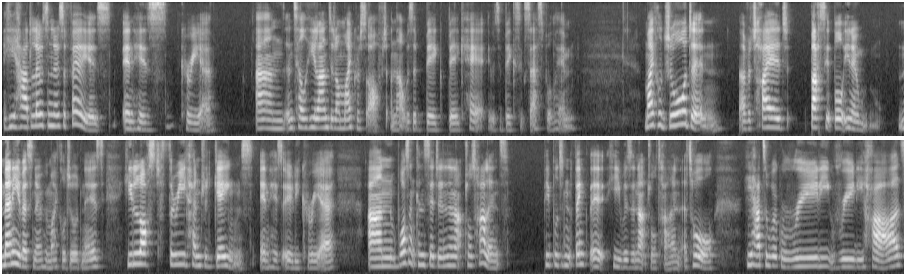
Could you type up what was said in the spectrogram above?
He had loads and loads of failures in his career. And until he landed on Microsoft, and that was a big, big hit. It was a big success for him. Michael Jordan, a retired basketball, you know, many of us know who Michael Jordan is. He lost 300 games in his early career and wasn't considered a natural talent. People didn't think that he was a natural talent at all. He had to work really, really hard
